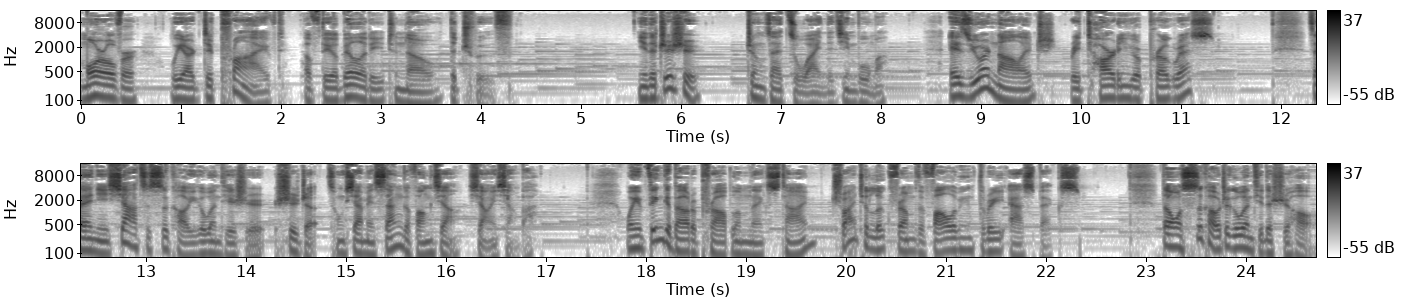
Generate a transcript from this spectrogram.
Moreover, we are deprived of the ability to know the truth. 你的知识正在阻碍你的进步吗？Is your knowledge retarding your progress？在你下次思考一个问题时，试着从下面三个方向想一想吧。When you think about a problem next time, try to look from the following three aspects. 当我思考这个问题的时候，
